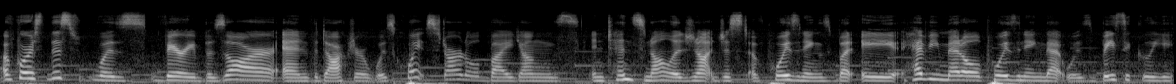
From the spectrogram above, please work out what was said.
Of course, this was very bizarre, and the doctor was quite startled by Young's intense knowledge not just of poisonings, but a heavy metal poisoning that was basically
